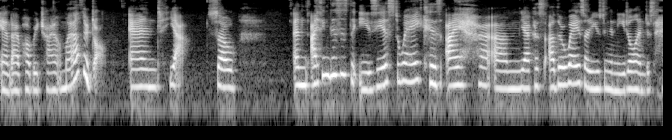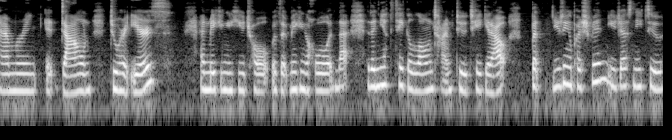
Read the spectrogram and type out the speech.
And I'd probably try out my other doll. And yeah, so and I think this is the easiest way because I um yeah because other ways are using a needle and just hammering it down to her ears and making a huge hole with it, making a hole in that. And then you have to take a long time to take it out. But using a push pin, you just need to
